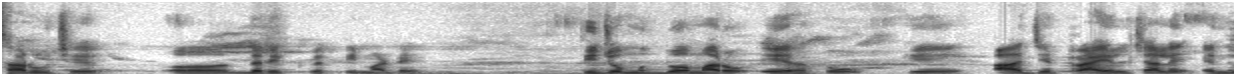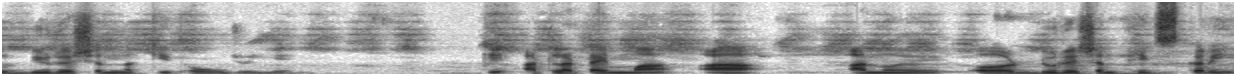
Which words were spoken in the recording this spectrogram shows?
સારું છે દરેક વ્યક્તિ માટે. ત્રીજો મુદ્દો અમારો એ હતો કે આ જે ટ્રાયલ ચાલે, એનું ડ્યુરેશન નક્કી થવું જોઈએ. કે આટલા ટાઈમમાં આ, આનું ડ્યુરેશન ફિક્સ કરી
